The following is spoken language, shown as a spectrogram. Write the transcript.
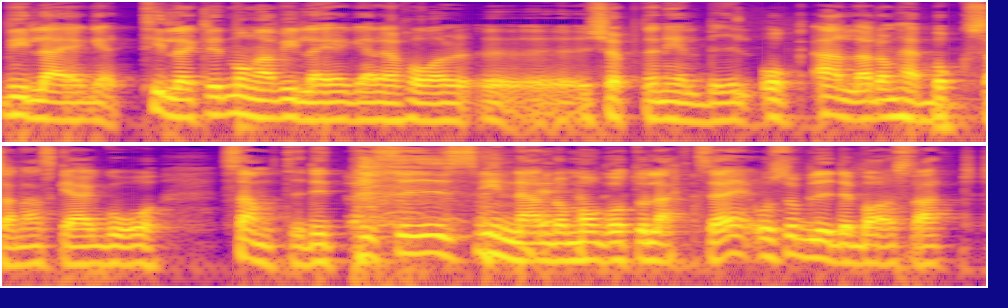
villaägare, tillräckligt många villaägare har eh, köpt en elbil och alla de här boxarna ska gå samtidigt precis innan de har gått och lagt sig och så blir det bara svart.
